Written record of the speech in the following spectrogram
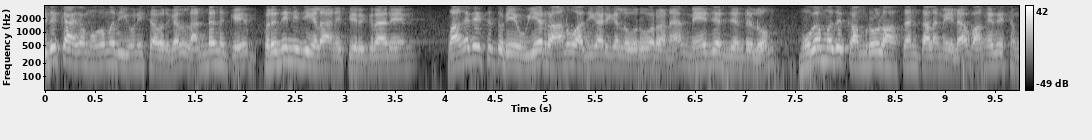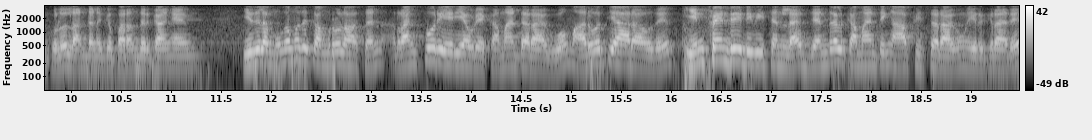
இதுக்காக முகமது யூனிஸ் அவர்கள் லண்டனுக்கு பிரதிநிதிகளை அனுப்பியிருக்கிறாரு. வங்கதேசத்துடைய உயர் ராணுவ அதிகாரிகள் ஒருவரான மேஜர் ஜெனரலும் முகமது கம்ரூல் ஹசன் தலைமையில் வங்கதேசம் குழு லண்டனுக்கு பறந்திருக்காங்க. இதில் முகமது கம்ருல் ஹாசன் ரங்பூர் ஏரியாவுடைய கமாண்டராகவும் அறுபத்தி ஆறாவது இன்ஃபென்ட்ரி டிவிஷனில் ஜென்ரல் கமாண்டிங் ஆஃபீஸராகவும் இருக்கிறாரு.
